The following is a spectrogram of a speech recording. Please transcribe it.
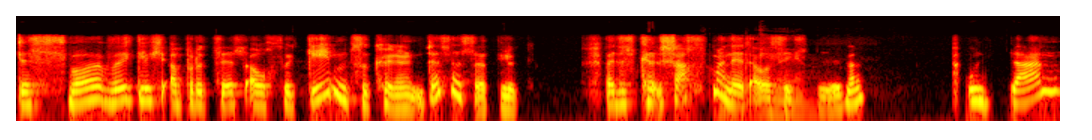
das war wirklich ein Prozess, auch vergeben zu können. Das ist ein Glück. Weil das schafft man nicht aus okay. sich selber. Und dann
